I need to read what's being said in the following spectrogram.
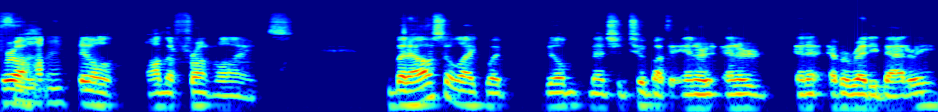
We're a hospital on the front lines. But I also like what Bill mentioned too about the ener, ener, ener, ever ready battery,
